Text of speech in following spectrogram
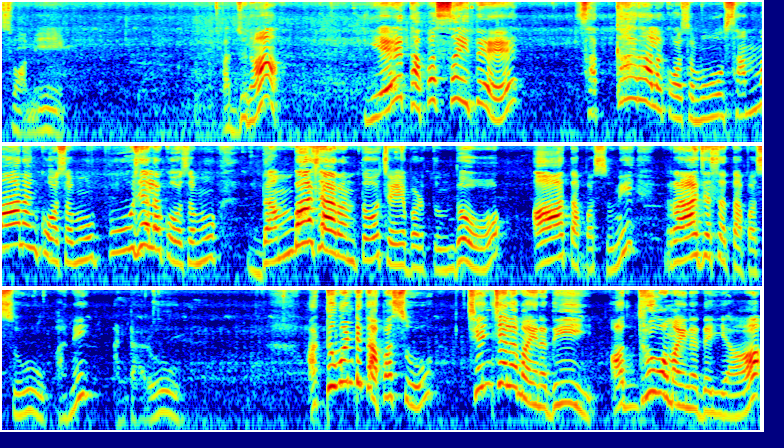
స్వామి. అర్జున ఏ తపస్సు అయితే సత్కారాల కోసము సన్మానం కోసము పూజల కోసము దంబాచారంతో చేయబడుతుందో ఆ తపస్సుని రాజస తపస్సు అని అంటారు. అటువంటి తపస్సు చంచలమైనది అధ్రువమైనదయ్యా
